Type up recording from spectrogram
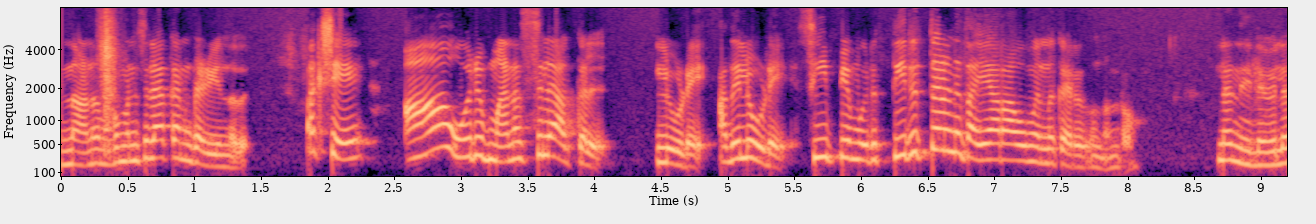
എന്നാണ് നമുക്ക് മനസ്സിലാക്കാൻ കഴിയുന്നത്. പക്ഷേ ആ ഒരു മനസ്സിലാക്കലിലൂടെ അതിലൂടെ സി പി എം ഒരു തിരുത്തലിന് തയ്യാറാവുമെന്ന് കരുതുന്നുണ്ടോ? അല്ല നിലവിലെ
